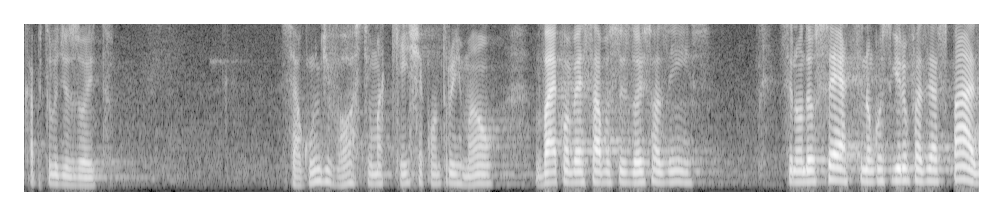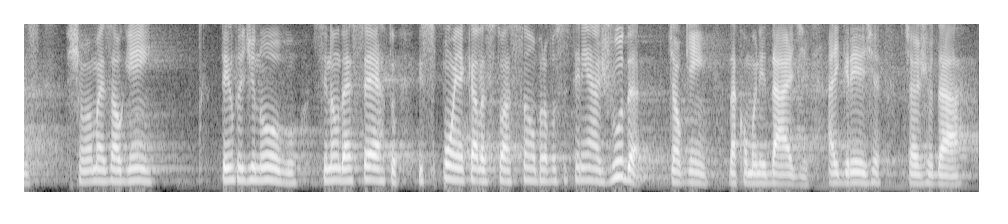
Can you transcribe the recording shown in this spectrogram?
capítulo 18. Se algum de vós tem uma queixa contra o irmão, vai conversar vocês dois sozinhos. Se não deu certo, se não conseguiram fazer as pazes, chama mais alguém. Tenta de novo. Se não der certo, expõe aquela situação para vocês terem a ajuda de alguém da comunidade, a igreja te ajudar.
